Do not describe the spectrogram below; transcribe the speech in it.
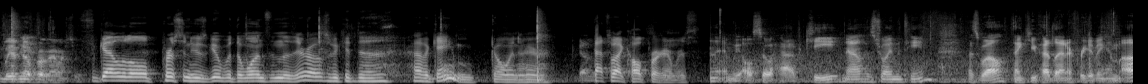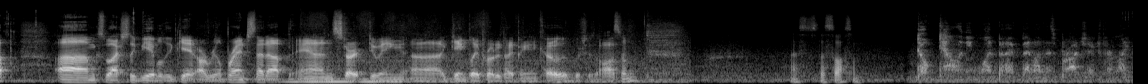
We have no programmers. If we got a little person who's good with the ones and the zeros, we could uh, have a game going here. That's what I call programmers. And we also have Key now has joined the team as well. Thank you, Headlander, for giving him up. Because we'll actually be able to get our real branch set up and start doing uh, gameplay prototyping and code, which is awesome. That's, that's awesome. Don't tell anyone, but I've been on this project for like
